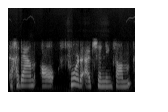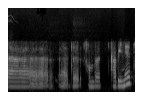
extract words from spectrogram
gedaan al voor de uitzending van, uh, de, van de kabinet.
